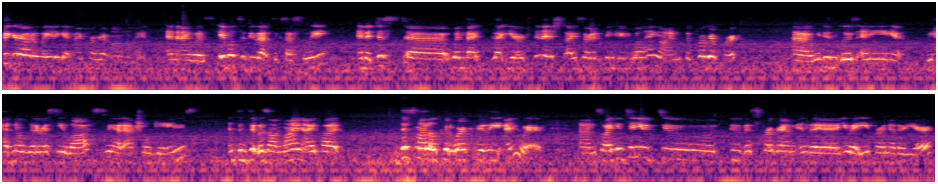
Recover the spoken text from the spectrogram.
figure out a way to get my program online. And I was able to do that successfully. And it just, uh, when that, that year finished, I started thinking, well, hang on, the program worked. Uh, we didn't lose any we had no literacy loss. We had actual gains. And since it was online, I thought this model could work really anywhere. Um, so I continued to do this program in the UAE for another year.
